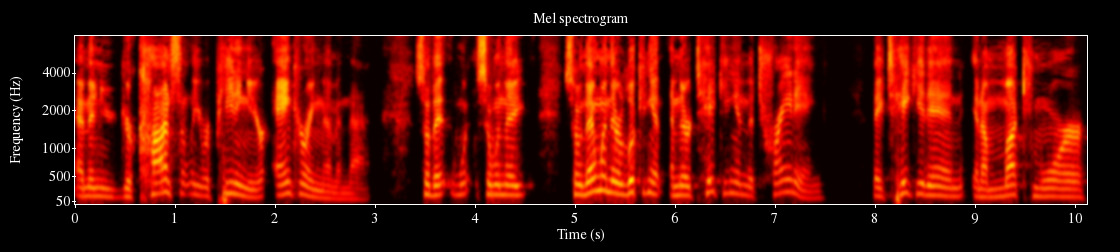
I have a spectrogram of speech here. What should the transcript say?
And then you're constantly repeating, you're anchoring them in that. So that so when they so then when they're looking at and they're taking in the training, they take it in in a much more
